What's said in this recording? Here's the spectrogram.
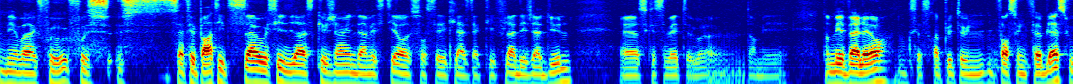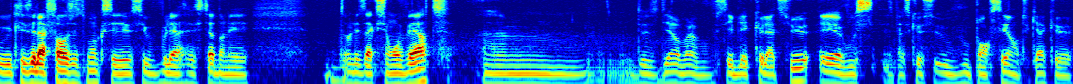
Mais voilà, il faut, faut, ça fait partie de ça aussi, de dire est-ce que j'ai envie d'investir sur ces classes d'actifs-là déjà d'une, euh, est-ce que ça va être dans mes dans mes valeurs. Donc ça sera plutôt une, force ou une faiblesse. Ou utiliser la force justement que c'est si vous voulez investir dans les, dans les actions vertes. Euh, de se dire voilà vous ciblez que là-dessus et vous parce que vous pensez en tout cas que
